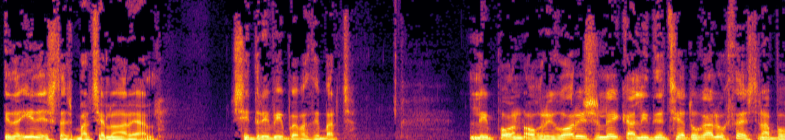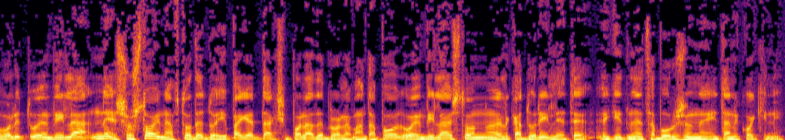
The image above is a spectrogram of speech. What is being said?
Είδε χθε Μπαρσελόνα Ρεάλ. Συντριβή που έπαθε η Μπάρτσα. Λοιπόν, ο Γρηγόρης λέει καλή διετησία του Γάλλου χθες. Την αποβολή του Εμβιλά. Ναι, σωστό είναι αυτό, δεν το είπα γιατί εντάξει, πολλά δεν πρόλαβα να τα πω. Ο Εμβιλά στον Ελκαντουρί λέτε. Εκεί ναι, θα μπορούσε, ναι, ήταν κόκκινη.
